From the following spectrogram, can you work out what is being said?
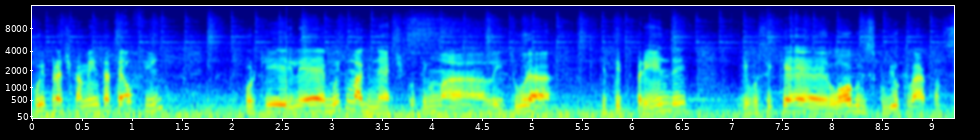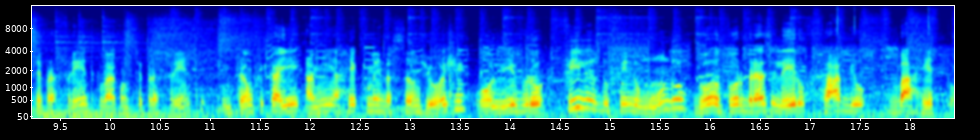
fui praticamente até o fim porque ele é muito magnético, tem uma leitura que te prende e você quer logo descobrir o que vai acontecer para frente, o que vai acontecer para frente. Então fica aí a minha recomendação de hoje, o livro Filhos do Fim do Mundo, do autor brasileiro Fábio Barreto.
